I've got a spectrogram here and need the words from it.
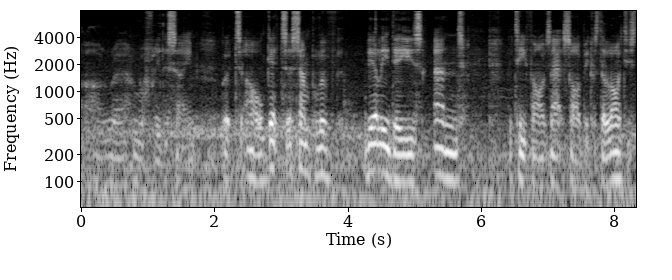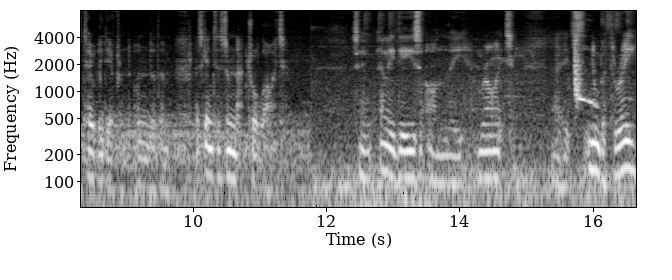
are uh, roughly the same. But I'll get a sample of the LEDs and the T5s outside because the light is totally different under them. Let's get into some natural light. So LEDs on the right, uh, it's number three,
